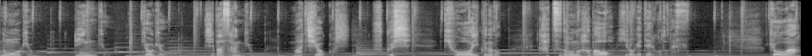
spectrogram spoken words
農業林業漁業地場産業町おこし福祉教育など活動の幅を広げていることです。今日は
